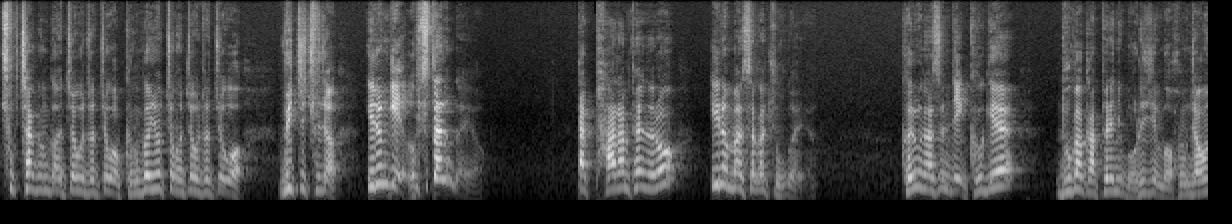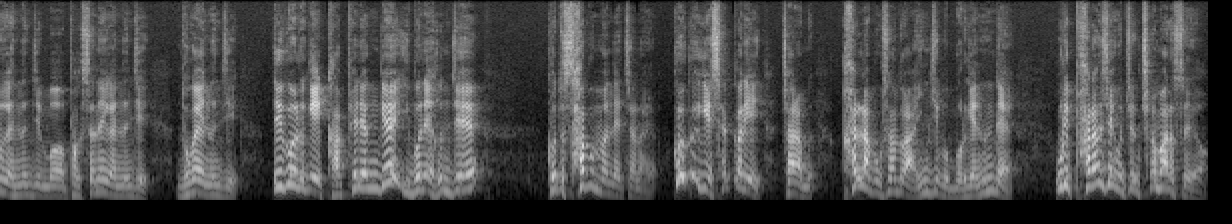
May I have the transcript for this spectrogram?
축차 근거 어쩌고 저쩌고 근거 요청 어쩌고 저쩌고 위치 추적 이런 게 없었다는 거예요. 딱 파란 펜으로 이름만 써가 준 거예요. 그리고 나서 이제 그게 누가 가필했는지 모르지 뭐 홍장호가 했는지 뭐 박선혜가 했는지 누가 했는지 이걸 이렇게 가필한 게 이번에 현재 그것도 사본만 냈잖아요. 그러니까 이게 색깔이 잘 안- 칼라 복사도 아닌지 뭐 모르겠는데 우리 파란색은 지금 처음 알았어요.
